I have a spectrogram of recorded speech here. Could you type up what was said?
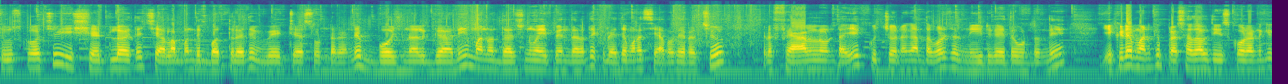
చూసుకోవచ్చు ఈ షెడ్లో అయితే చాలా మంది భక్తులు అయితే వెయిట్ చేస్తుంటారండి. భోజనాలకు కానీ మనం దర్శనం అయిపోయిన తర్వాత ఇక్కడైతే మనం సేవ తీరచ్చు ఇక్కడ ఫ్యాన్లు ఉంటాయి కూర్చోడానికి అంతా కూడా చాలా నీట్గా అయితే ఉంటుంది. ఇక్కడే మనకి ప్రసాదాలు తీసుకోవడానికి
